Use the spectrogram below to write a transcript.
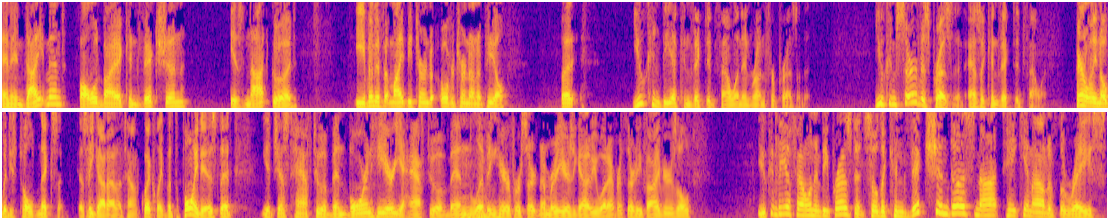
An indictment followed by a conviction is not good, even if it might be turned overturned on appeal. But you can be a convicted felon and run for president. You can serve as president as a convicted felon. Apparently, nobody told Nixon because he got out of town quickly. But the point is that you just have to have been born here. You have to have been mm-hmm. living here for a certain number of years. You got to be whatever, 35 years old. You can be a felon and be president. So the conviction does not take him out of the race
